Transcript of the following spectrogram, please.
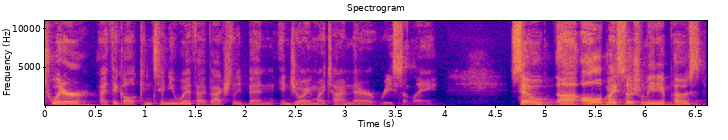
Twitter, I think I'll continue with. I've actually been enjoying my time there recently. So uh, all of my social media posts,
